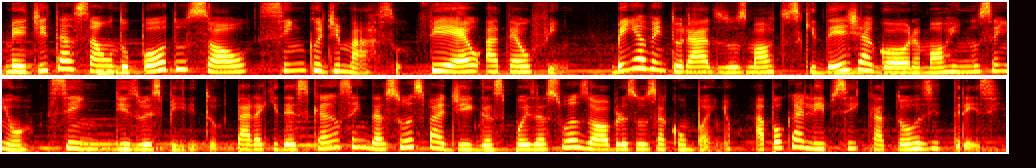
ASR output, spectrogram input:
Meditação do pôr do sol, 5 de março. Fiel até o fim. Bem-aventurados os mortos que desde agora morrem no Senhor. Sim, diz o Espírito, para que descansem das suas fadigas, pois as suas obras os acompanham. Apocalipse 14, 13.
